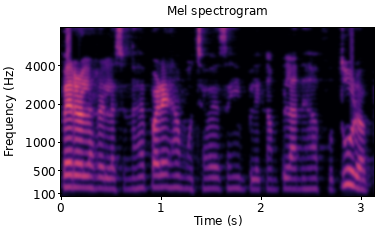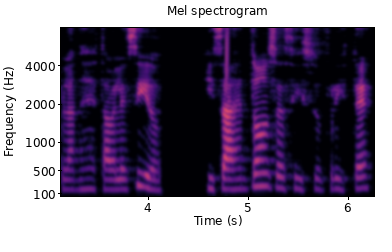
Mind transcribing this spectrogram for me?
Pero las relaciones de pareja muchas veces implican planes a futuro, planes establecidos. Quizás entonces si sufriste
